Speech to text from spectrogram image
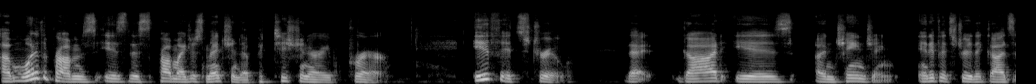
Um, one of the problems is this problem I just mentioned a petitionary prayer. If it's true that God is unchanging, and if it's true that God's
